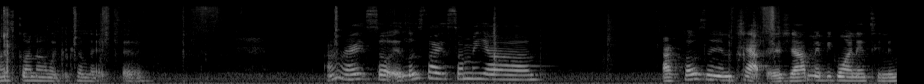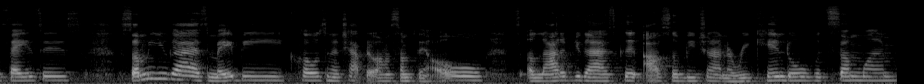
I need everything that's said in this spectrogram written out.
What's going on with the collective? All right, so it looks like some of y'all are closing chapters. Y'all may be going into new phases. Some of you guys may be closing a chapter on something old. A lot of you guys could also be trying to rekindle with someone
